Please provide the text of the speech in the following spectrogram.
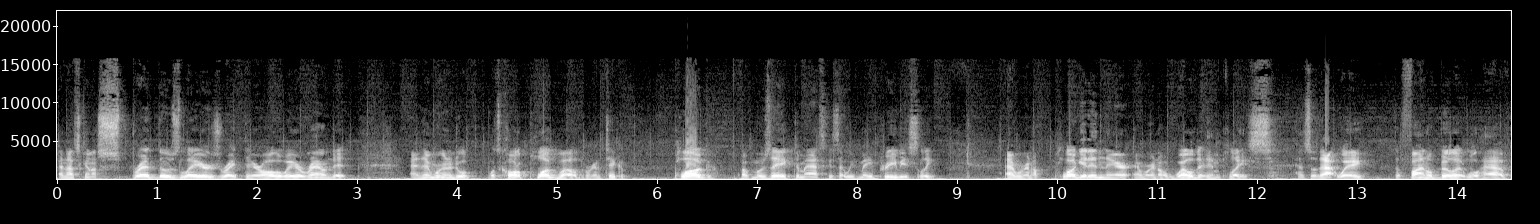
and that's gonna spread those layers right there all the way around it. And then we're gonna do a, what's called a plug weld. We're gonna take a plug of mosaic Damascus that we've made previously, and we're gonna plug it in there and we're gonna weld it in place. And so that way, the final billet will have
